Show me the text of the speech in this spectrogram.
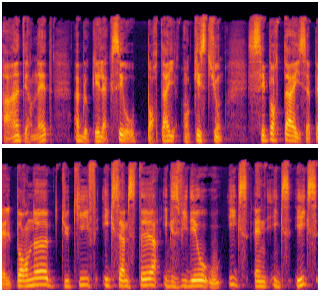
à Internet à bloquer l'accès au portail en question. Ces portails s'appellent Pornhub, Tukif, Xhamster, Xvideo ou XNXX.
